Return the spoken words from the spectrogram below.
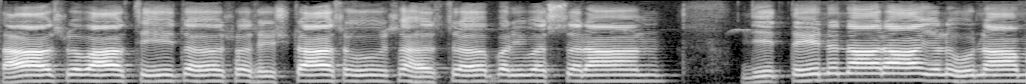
तास्ववासीत स्वशिष्टासु सहस्रपरिवत्सरान् नित्येन नारायणो नाम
